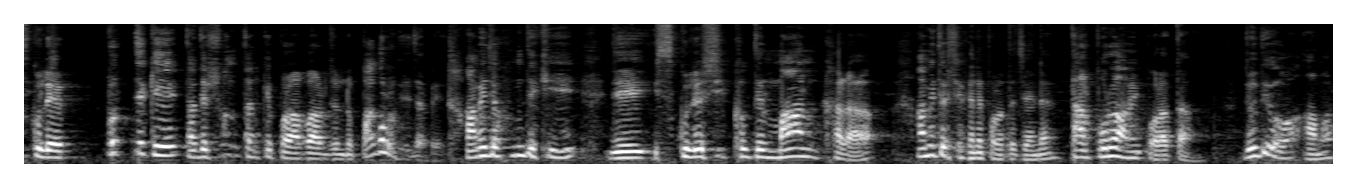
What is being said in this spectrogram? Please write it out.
স্কুলে প্রত্যেকে তাদের সন্তানকে পড়াবার জন্য পাগল হয়ে যাবে। আমি যখন দেখি যে স্কুলের শিক্ষকদের মান খারাপ, আমি তো সেখানে পড়াতে চাই না। তারপরেও আমি পড়াতাম। যদিও আমার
